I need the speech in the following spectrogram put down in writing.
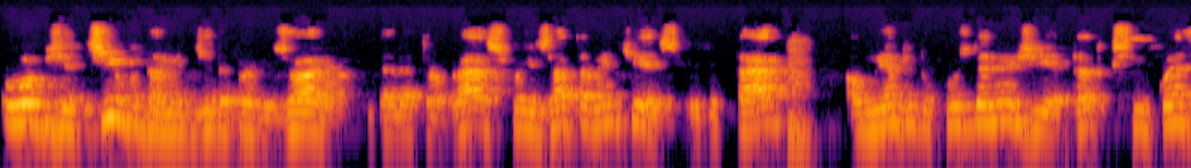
O objetivo da medida provisória da Eletrobras foi exatamente esse: evitar aumento do custo da energia. Tanto que 50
